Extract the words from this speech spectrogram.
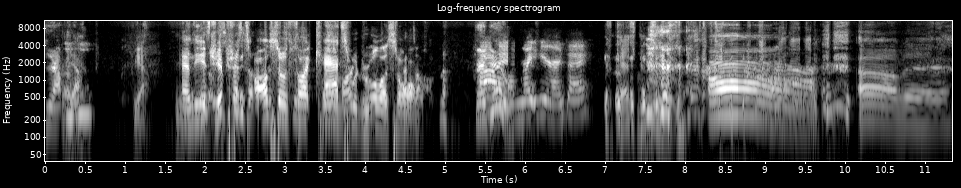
Yep. Okay. Yeah. Yeah. And the It's Egyptians also thought cats would rule us That's all. all. They Hi, do. I'm right here, aren't I? That's Oh. oh man.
